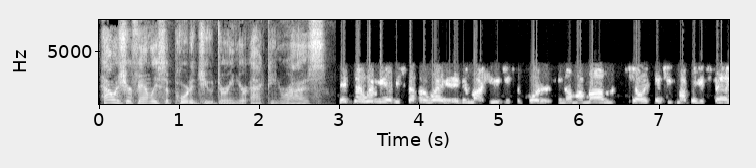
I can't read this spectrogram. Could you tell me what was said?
How has your family supported you during your acting rise? They've been with me every step of the way. They've been my hugest supporters. You know, my mom, she always says she's my biggest fan.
